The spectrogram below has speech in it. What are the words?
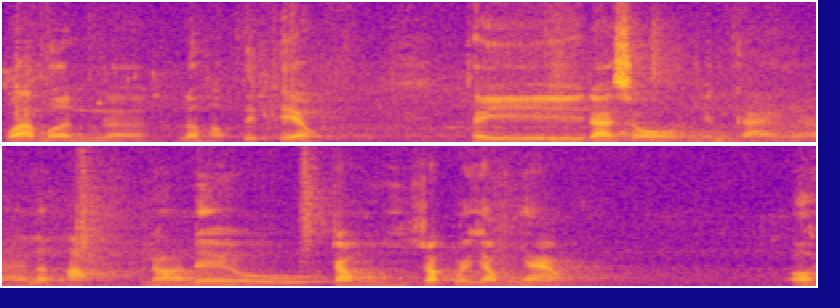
qua bên ờ, lớp học tiếp theo. Thì đa số những cái ờ, lớp học nó đều trông rất là giống nhau. Ôi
